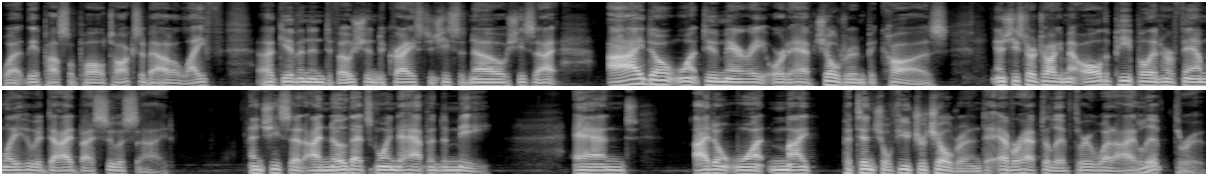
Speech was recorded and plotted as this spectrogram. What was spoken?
what the Apostle Paul talks about a life uh, given in devotion to Christ. And she said, no. She said, I I don't want to marry or to have children because. And she started talking about all the people in her family who had died by suicide. And she said, I know that's going to happen to me. And I don't want my potential future children to ever have to live through what I lived through.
